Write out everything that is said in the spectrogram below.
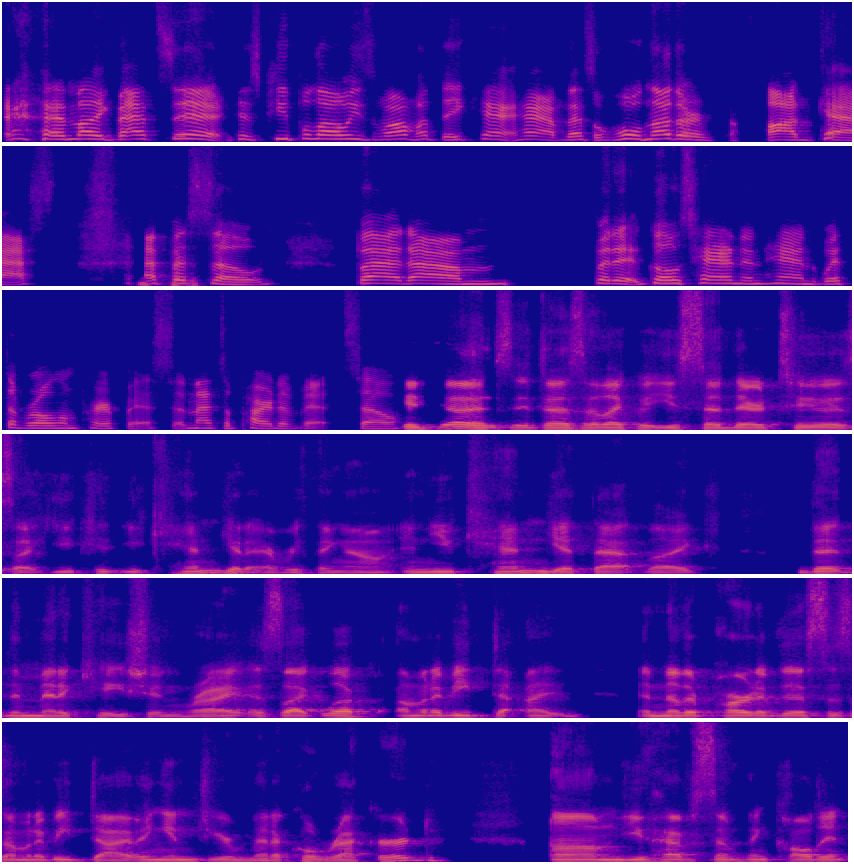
And like that's it. Because people always want what they can't have. That's a whole nother podcast episode. but um, but it goes hand in hand with the role and purpose, and that's a part of it. So it does. It does. I like what you said there too. Is like you can you can get everything out, and you can get that like the the medication right. It's like, look, I'm gonna be. Di- another part of this is I'm gonna be diving into your medical record um, you have something called an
